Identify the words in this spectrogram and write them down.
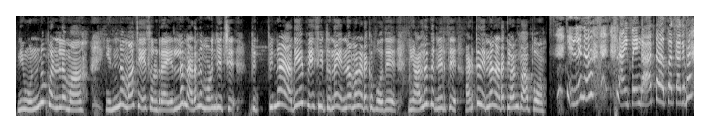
நீ ஒன்றும் பண்ணலம்மா. என்னம்மா செய்ய சொல்கிற எல்லாம் நடந்து முடிஞ்சிச்சு. பி- அதே பேசிட்டு இருந்தா என்னம்மா நடக்க போகுது? நீ அழுத நிறுத்து. அடுத்தது என்ன நடக்கலாம்னு பார்ப்போம் இல்லைண்ணா நான் இப்போ எங்கள் ஆத்தா அப்பாக்காக தான்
